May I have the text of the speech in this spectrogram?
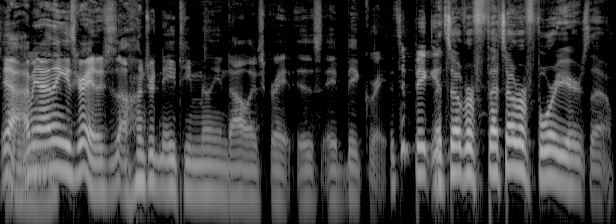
Yeah, I mean, I um, think he's great. It's just 118 million dollars. Great is a big great. It's a big. It's, It's over. That's over four years though.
